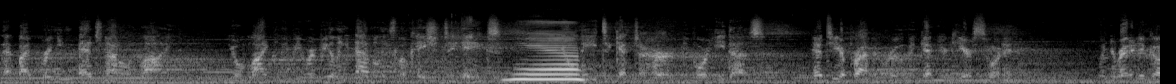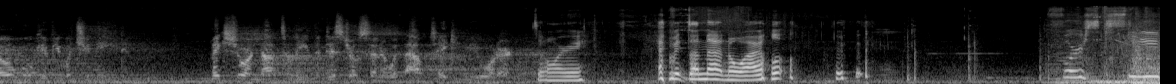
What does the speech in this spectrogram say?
that by bringing Edge Knot online, you'll likely be revealing Amelie's location to Higgs. Yeah. You'll need to get to her before he does. Head to your private room and get your gear sorted. When you're ready to go, we'll give you what you need. Make sure not to leave the distro center without taking the order. Don't worry. I Haven't done that in a while. Forced sleep.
